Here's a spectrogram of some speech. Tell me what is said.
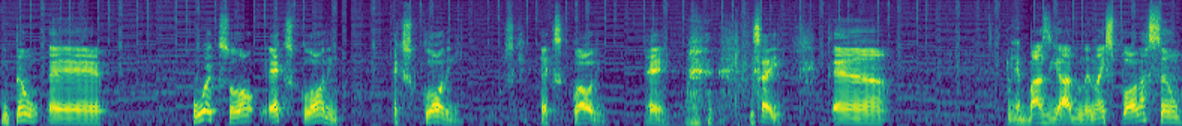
Então, é, o Exploring, Exploring, Exploring, é, isso aí, é, é baseado né, na exploração.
